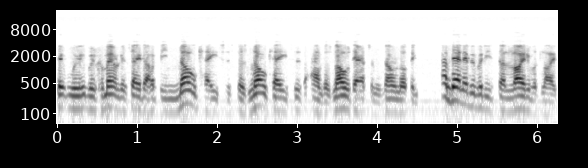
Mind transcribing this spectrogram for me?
it we will come out and say there have been no cases. There's no cases, and there's no deaths, and there's no nothing. And then everybody's delighted with life.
